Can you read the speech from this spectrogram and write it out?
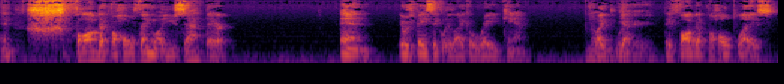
and fogged up the whole thing while you sat there. And it was basically like a raid can. No Like, yeah, they fogged up the whole place,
